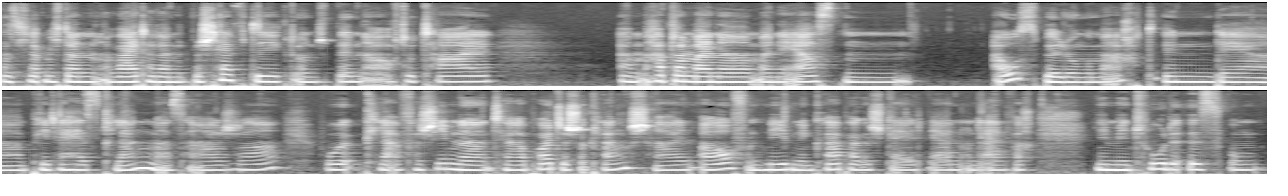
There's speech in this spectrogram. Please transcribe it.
Also ich habe mich dann weiter damit beschäftigt und bin auch total, ähm, habe dann meine, meine ersten Ausbildung gemacht in der Peter Hess Klangmassage, wo verschiedene therapeutische Klangschalen auf und neben den Körper gestellt werden und einfach eine Methode ist, um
